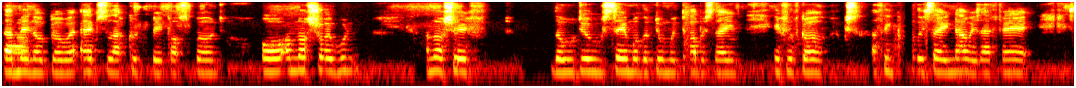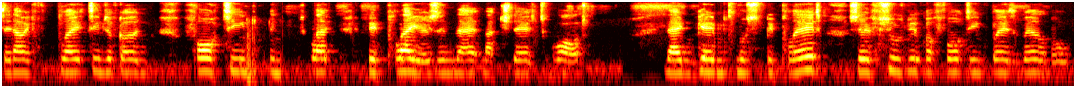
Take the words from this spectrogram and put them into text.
that may not go ahead, so that could be postponed. Or I'm not sure. I wouldn't. I'm not sure if they'll do the same what they've done with Derby, saying if they've got. I think what they're saying now is FA. Say now if play teams have got 14 in play, big players in their match day squad, then games must be played. So if Shrewsbury have got 14 players available,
